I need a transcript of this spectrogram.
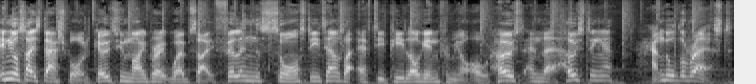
In your site's dashboard, go to Migrate Website, fill in the source details like FTP login from your old host, and let Hostinger handle the rest.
